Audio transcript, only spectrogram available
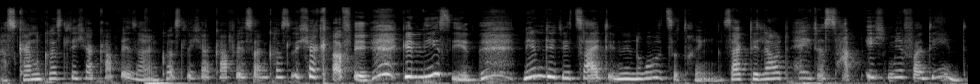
Das kann ein köstlicher Kaffee sein. Köstlicher Kaffee ist ein köstlicher Kaffee. Genieß ihn. Nimm dir die Zeit, ihn in Ruhe zu trinken. Sag dir laut, hey, das habe ich mir verdient.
